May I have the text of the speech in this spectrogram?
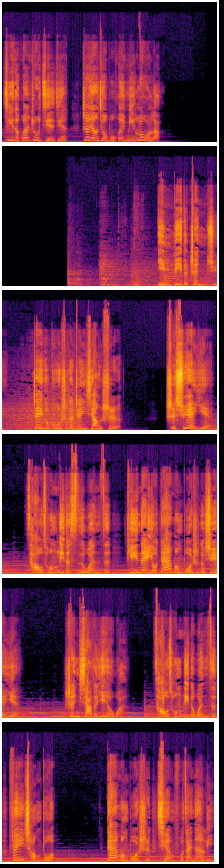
记得关注姐姐，这样就不会迷路了。隐蔽的证据。这个故事的真相是，是血液，草丛里的死蚊子体内有 Demon 博士的血液。盛夏的夜晚，草丛里的蚊子非常多，Demon 博士潜伏在那里，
